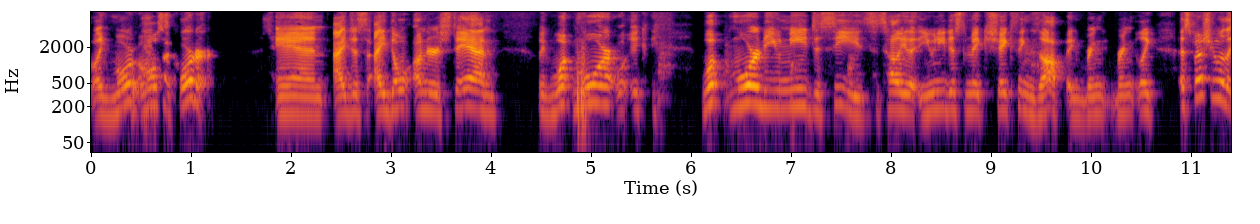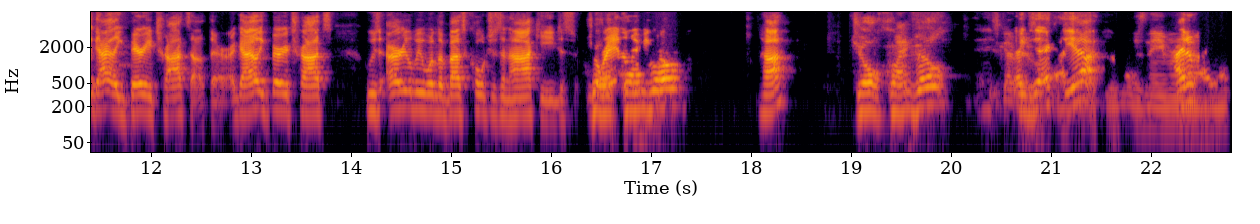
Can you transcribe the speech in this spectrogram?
like more, almost a quarter. And I just, I don't understand, like, what more, what more do you need to see to tell you that you need just to make shake things up and bring, bring, like, especially with a guy like Barry Trotz out there, a guy like Barry Trotz who's arguably one of the best coaches in hockey, just Joel randomly. Quenneville? Huh? Joel Quenneville? Exactly. Yeah. His name. Right I don't. Now.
